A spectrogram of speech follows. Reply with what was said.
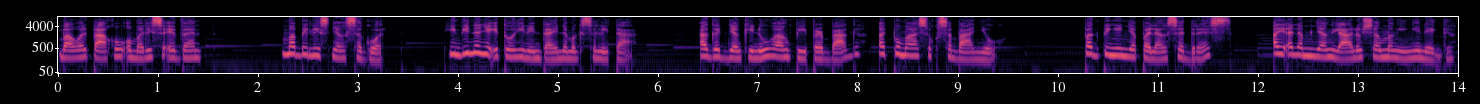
Bawal pa akong umalis sa event. Mabilis niyang sagot. Hindi na niya ito hinintay na magsalita. Agad niyang kinuha ang paper bag at pumasok sa banyo. Pagtingin niya pa lang sa dress, ay alam niyang lalo siyang manginginig.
